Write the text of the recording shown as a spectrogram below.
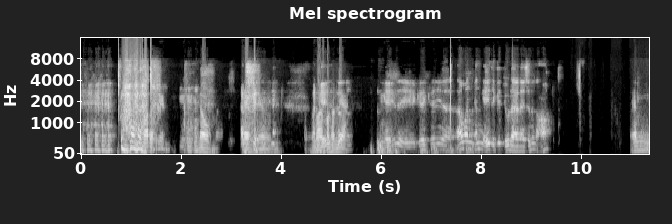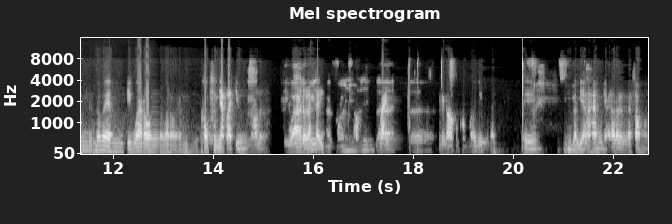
Not again. no, no. Anh, em em. Anh nói nghĩ không tham gia. anh nghĩ thì cái cái uh, anh anh nghĩ thì cái chủ đề này sẽ rất rõ em nói với em chuyện qua rồi qua rồi em không nhắc lại chuyện đó nữa. Thì qua Rồi là thầy- Bạn chuyện đó cũng không có hết. thì đơn giản là hai mùa giải đó đã, đã xong rồi.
